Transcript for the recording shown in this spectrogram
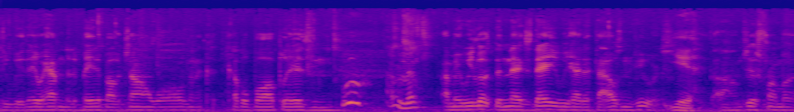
They were having a debate about John Wall and a couple ball players, and Woo, I remember. I mean, we looked the next day. We had a thousand viewers Yeah. um, just from a,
